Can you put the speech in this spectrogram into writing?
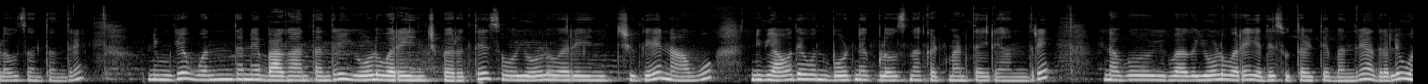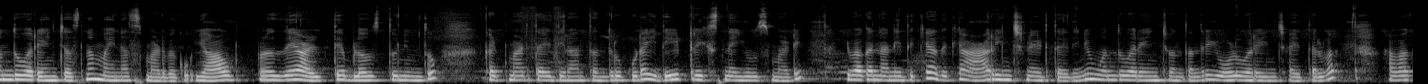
ಬ್ಲೌಸ್ ಅಂತಂದರೆ ನಿಮಗೆ ಒಂದನೇ ಭಾಗ ಅಂತಂದರೆ ಏಳುವರೆ ಇಂಚ್ ಬರುತ್ತೆ. ಸೊ ಏಳುವರೆ ಇಂಚಿಗೆ ನಾವು, ನೀವು ಯಾವುದೇ ಒಂದು ಬೋರ್ಡ್ನಾಗ ನೆಕ್ ಬ್ಲೌಸ್ನ ಕಟ್ ಮಾಡ್ತಾಯಿರಿ ಅಂದರೆ, ನಾವು ಇವಾಗ ಏಳುವರೆ ಎದೆ ಸುತ್ತಳತೆ ಬಂದರೆ ಅದರಲ್ಲಿ ಒಂದೂವರೆ ಇಂಚಸ್ನ ಮೈನಸ್ ಮಾಡಬೇಕು. ಯಾವುದೇ ಅಳತೆ ಬ್ಲೌಸ್ದು ನಿಮ್ಮದು ಕಟ್ ಮಾಡ್ತಾ ಇದ್ದೀರಾ ಅಂತಂದರೂ ಕೂಡ ಇದೇ ಟ್ರಿಕ್ಸ್ನ ಯೂಸ್ ಮಾಡಿ. ಇವಾಗ ನಾನು ಇದಕ್ಕೆ ಅದಕ್ಕೆ ಆರು ಇಂಚ್ನ ಇಡ್ತಾ ಇದ್ದೀನಿ. ಒಂದೂವರೆ ಇಂಚು ಅಂತಂದರೆ ಏಳುವರೆ ಇಂಚ್ ಆಯ್ತಲ್ವ? ಆವಾಗ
